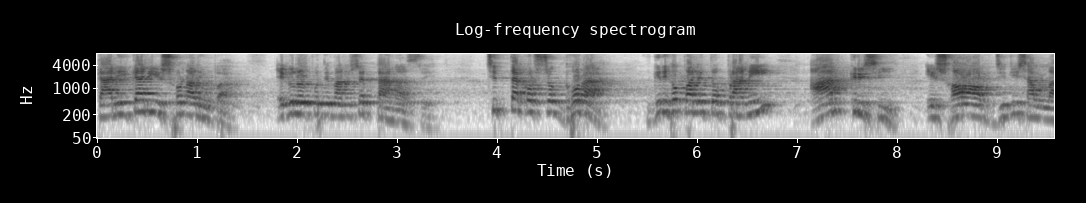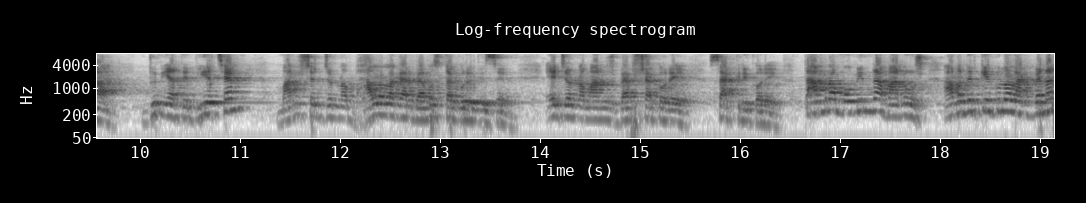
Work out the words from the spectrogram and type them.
কারি কারি সোনা রূপা, এগুলোর প্রতি মানুষের টান আছে। চিত্তাকর্ষক ঘোড়া গৃহপালিত প্রাণী আর কৃষি এই সব জিনিস আল্লাহ দুনিয়াতে দিয়েছেন, মানুষের জন্য ভালো লাগার ব্যবস্থা করে দিয়েছেন। এর জন্য মানুষ ব্যবসা করে, চাকরি করে। তা আমরা মমিনরা মানুষ, আমাদেরকে এগুলো লাগবে না?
